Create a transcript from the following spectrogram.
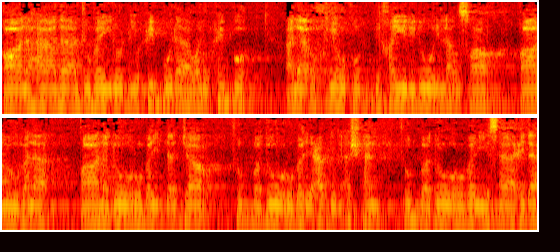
قال هذا جبيل يحبنا ونحبه. ألا أخبركم بخير دور الأنصار؟ قالوا بلى. قال دور بني النجار ثم دور بني عبد الأشهل ثم دور بني ساعدة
